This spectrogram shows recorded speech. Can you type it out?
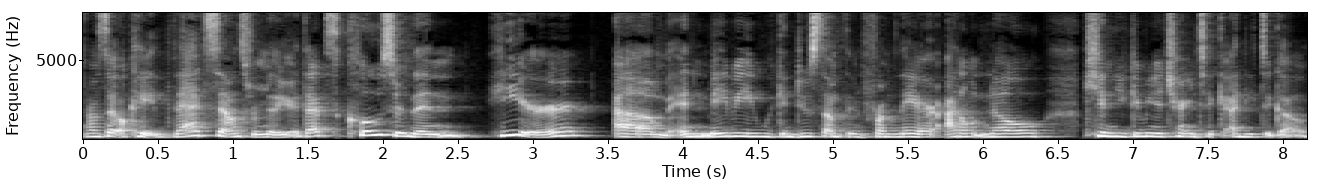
I was like, okay, that sounds familiar. That's closer than here. Um, and maybe we can do something from there. I don't know. Can you give me a train ticket? I need to go.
